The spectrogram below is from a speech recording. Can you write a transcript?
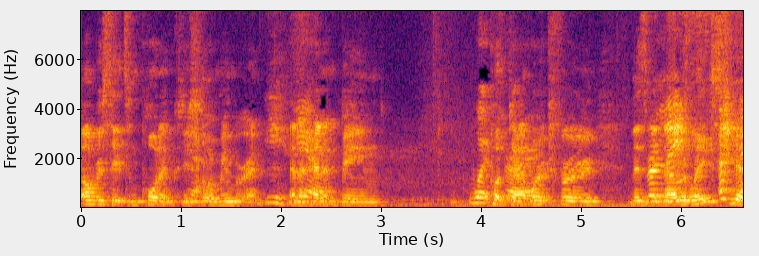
obviously, it's important because you Yeah. still remember it, Yes. and it Yeah. hadn't been Work put through. down, worked through. There's been no Release. release. Yeah.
